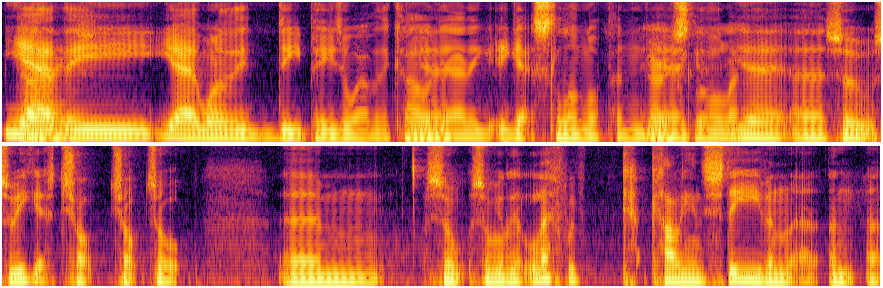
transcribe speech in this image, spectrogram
yeah, guys. the yeah one of the DPs or whatever they call it. Yeah. Yeah, he gets slung up and very yeah, slowly. Yeah, uh, so so he gets chopped chopped up. Um, so so we're left with Ca- Callie and Steve, and uh, and uh,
